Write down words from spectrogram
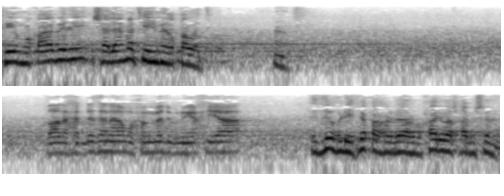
في مقابل سلامته من القود. نعم. قال حدثنا محمد بن يحيى الذهلي ثقة أخرج البخاري وأصحاب السنن.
